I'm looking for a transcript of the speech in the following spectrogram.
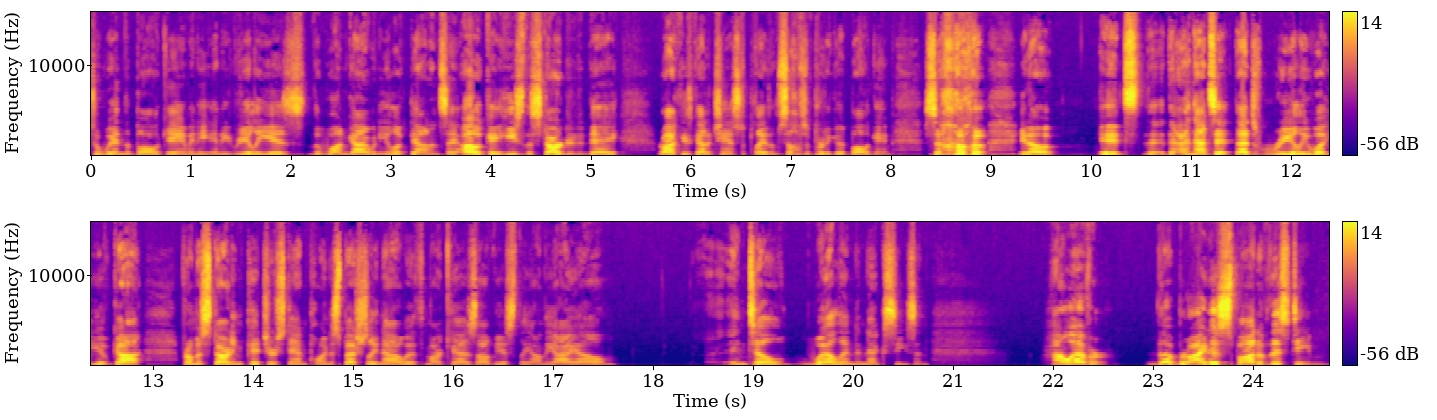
to win the ball game, and he and he really is the one guy when you look down and say, "Oh, okay, he's the starter today." Rockies got a chance to play themselves a pretty good ball game. So, you know, it's and that's it. That's really what you've got from a starting pitcher standpoint, especially now with Marquez obviously on the IL until well into next season. However, the brightest spot of this team,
